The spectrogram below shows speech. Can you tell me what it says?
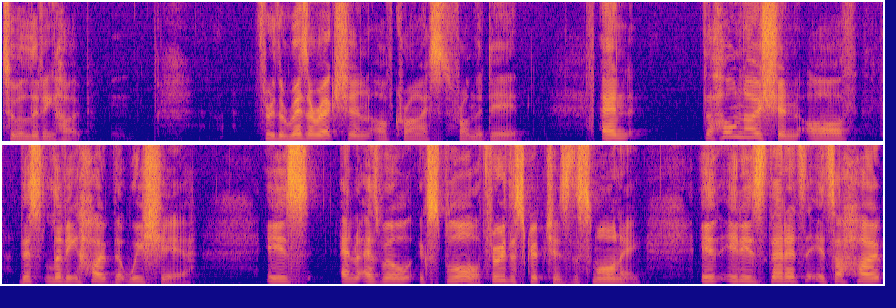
to a living hope through the resurrection of Christ from the dead. And the whole notion of this living hope that we share is, and as we'll explore through the scriptures this morning, it, it is that it's, it's a hope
